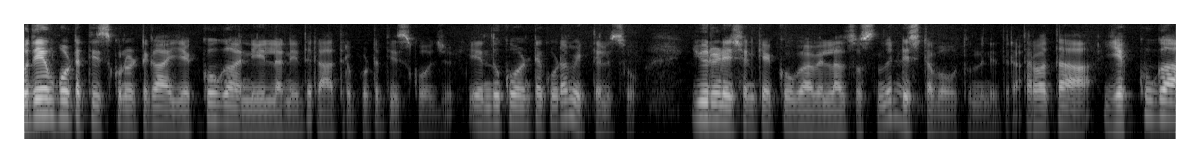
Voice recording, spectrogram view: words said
ఉదయం పూట తీసుకున్నట్టుగా ఎక్కువగా నీళ్ళు అనేది రాత్రిపూట తీసుకోవచ్చు. ఎందుకు అంటే కూడా మీకు తెలుసు. యూరినేషన్కి ఎక్కువగా వెళ్ళాల్సి వస్తుంది డిస్టర్బ్ అవుతుంది నిద్ర. తర్వాత ఎక్కువగా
